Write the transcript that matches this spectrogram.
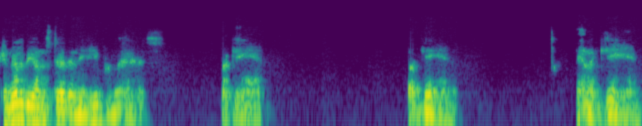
can really be understood in the Hebrew as again, again, and again.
